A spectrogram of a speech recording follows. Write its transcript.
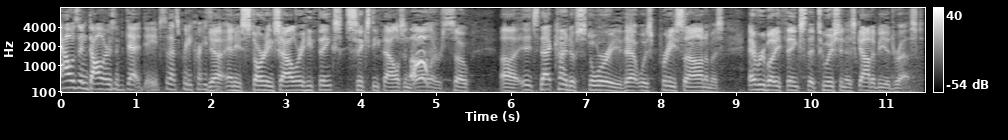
thousand dollars of debt, Dave. So that's pretty crazy. Yeah, and his starting salary, he thinks sixty thousand oh. dollars. So. Uh, it's that kind of story that was pretty synonymous. Everybody thinks that tuition has got to be addressed.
